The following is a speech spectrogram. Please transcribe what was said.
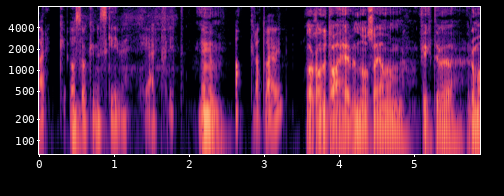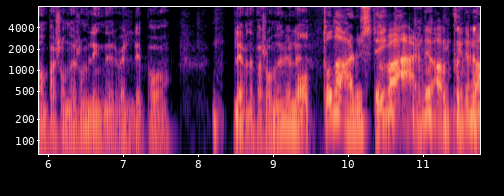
ark, og så kunne skrive helt fritt. Gjøre akkurat hva jeg vil. Da kan du ta hevn også gjennom fiktive romanpersoner som ligner veldig på levende personer, eller? Otto, da er du stygg. Hva er det du antyder nå?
